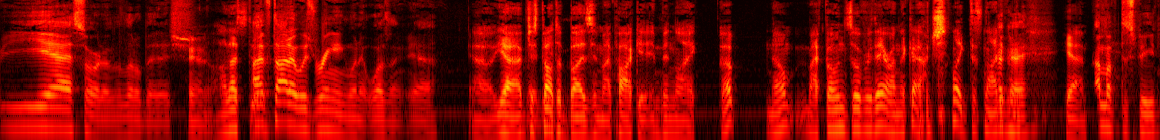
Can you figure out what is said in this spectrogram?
yeah, sort of, a little bit ish. Yeah. Oh, that's I've thought it was ringing when it wasn't. Yeah. Uh, yeah, I've just felt a buzz in my pocket and been like, oh, no, my phone's over there on the couch. like, that's not even. Yeah. I'm up to speed.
